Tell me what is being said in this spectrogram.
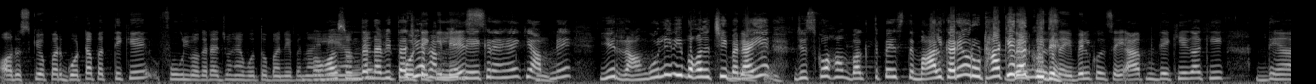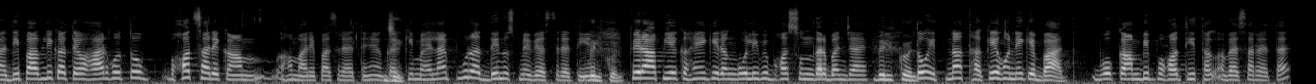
और उसके ऊपर गोटा पत्ती के फूल वगैरह जो है वो तो बने बनाए बहुत सुंदर। नविता जी हम ये देख रहे हैं कि हम्म। आपने ये रंगोली भी बहुत अच्छी बनाई है जिसको हम वक्त पे इस्तेमाल करें और उठा के रख भी दें। सही बिल्कुल सही। आप देखिएगा कि दीपावली का त्यौहार हो तो बहुत सारे काम हमारे पास रहते हैं। घर की महिलाएँ पूरा दिन उसमें व्यस्त रहती है। फिर आप ये कहें कि रंगोली भी बहुत सुंदर बन जाए। बिल्कुल। तो इतना थके होने के बाद वो काम भी बहुत ही थक, वैसा रहता है।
